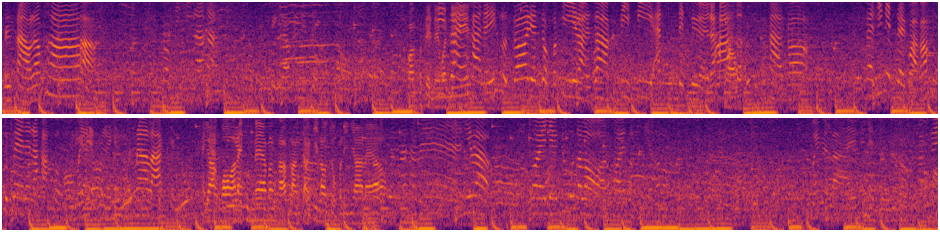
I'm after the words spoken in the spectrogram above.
เป็นสาวแล้วค่ะ จบจริงๆแล้วค่ะ จริงๆแล้วไม่มีจบของเราความสำเร็จในดีวันใจนี้ ค่ะ ในที่สุดก็เรียนจบสักทีหลังจาก 4 ปีอันเด็ดเหนื่อยนะคะ ครับ ค่ะก็ แต่ที่เหน็ดเหนื่อยกว่าก็คือคุณแม่นี่แหละค่ะส่งอ๋อไม่เหน็ดเหนื่อยเห็นลูกน่ารักเห็นลูกขยันอยากบอกอะไรเยนคุณแม่บ้างครับ หลังจากที่เราจบปริญญาแล้วขอบคุณนะคะแม่ที่แบบคอยเลี้ยงดูตลอดคอยส่งเสียตลอดไม่เป็นไรให้เห็นดูก็พอ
